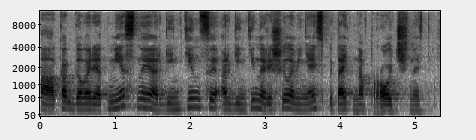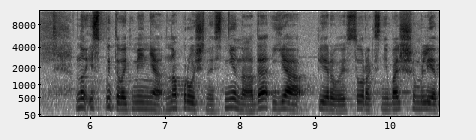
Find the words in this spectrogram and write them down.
А, как говорят местные аргентинцы, Аргентина решила меня испытать на прочность. Но испытывать меня на прочность не надо. Я первые 40 с небольшим лет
